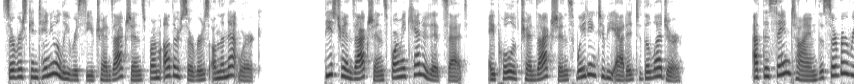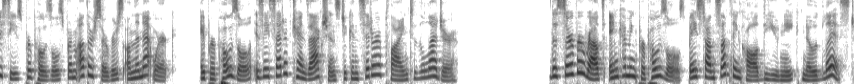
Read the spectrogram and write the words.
Servers continually receive transactions from other servers on the network. These transactions form a candidate set a pool of transactions waiting to be added to the ledger. At the same time, the server receives proposals from other servers on the network. A proposal is a set of transactions to consider applying to the ledger. The server routes incoming proposals based on something called the Unique Node List,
